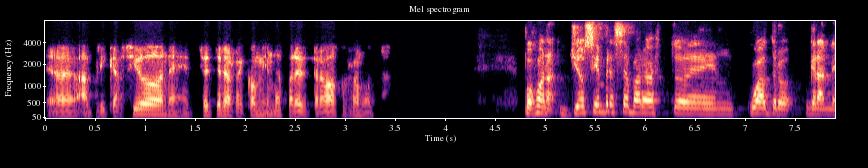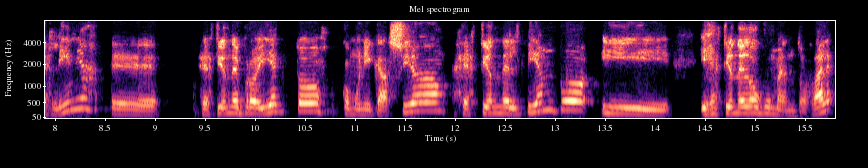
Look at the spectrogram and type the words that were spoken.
eh, aplicaciones, etcétera, recomiendas para el trabajo remoto? Pues bueno, yo siempre separo esto en cuatro grandes líneas. Eh, gestión de proyectos, comunicación, gestión del tiempo y, gestión de documentos, ¿vale?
